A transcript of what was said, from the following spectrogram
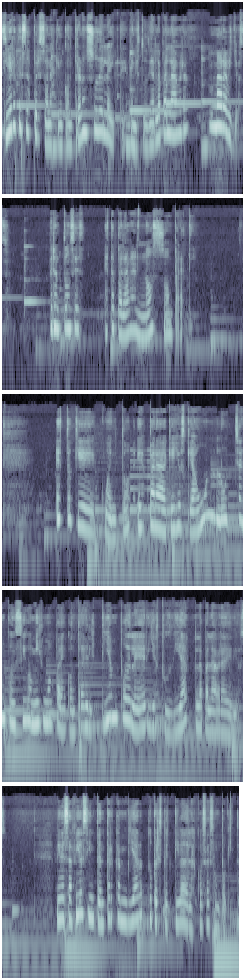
Si eres de esas personas que encontraron su deleite en estudiar la palabra, maravilloso. Pero entonces, estas palabras no son para ti. Esto que cuento es para aquellos que aún luchan consigo mismos para encontrar el tiempo de leer y estudiar la palabra de Dios. Mi desafío es intentar cambiar tu perspectiva de las cosas un poquito.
